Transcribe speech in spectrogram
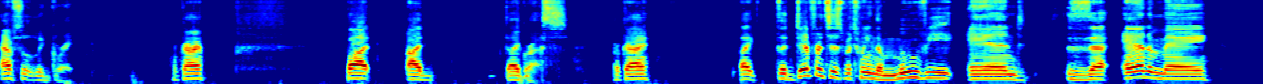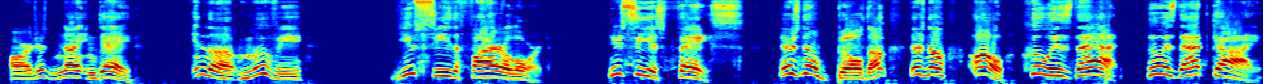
Absolutely great. Okay? But I digress. Okay? Like the differences between the movie and the anime are just night and day. In the movie, you see the Fire Lord. You see his face. There's no build up. There's no, oh, who is that? Who is that guy?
